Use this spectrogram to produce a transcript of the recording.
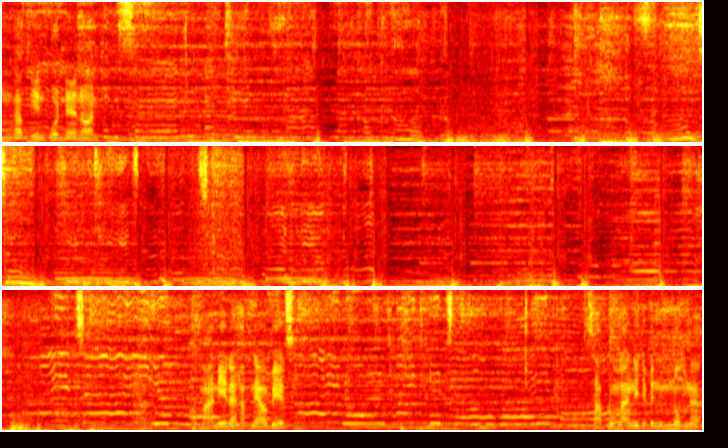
มครับเห็นผลแน่นอนประมาณนี้นะครับแนวเบสสับลงล่างนี่จะเป็นนุ่มๆนะ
